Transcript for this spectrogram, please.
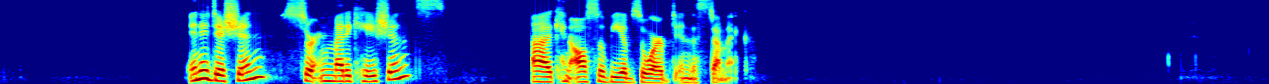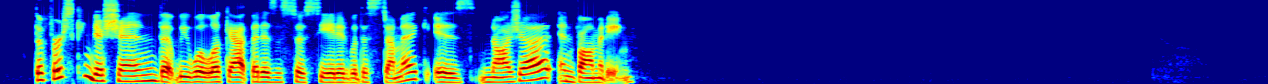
In addition, certain medications uh, can also be absorbed in the stomach. The first condition that we will look at that is associated with the stomach is nausea and vomiting.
